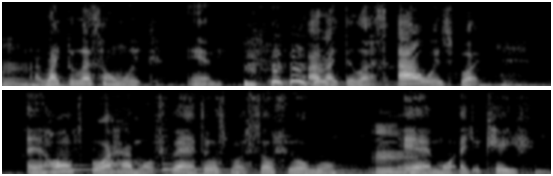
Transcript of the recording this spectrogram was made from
I like the less homework and I like the less hours, but in homeschool I had more friends, it was more sociable Mm. and more education.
